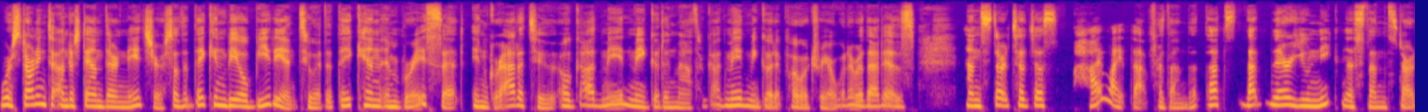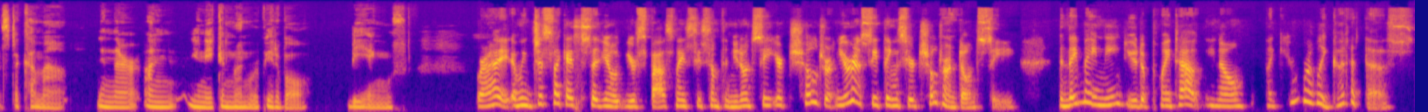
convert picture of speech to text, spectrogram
we're starting to understand their nature so that they can be obedient to it, that they can embrace it in gratitude. Oh, God made me good in math, or God made me good at poetry, or whatever that is, and start to just highlight that for them, that that's, that their uniqueness then starts to come out in their un- unique and unrepeatable beings. Right. I mean, just like I said, you know, your spouse may see something you don't see. Your children, you're going to see things your children don't see, and they may need you to point out, you know, like you're really good at this.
